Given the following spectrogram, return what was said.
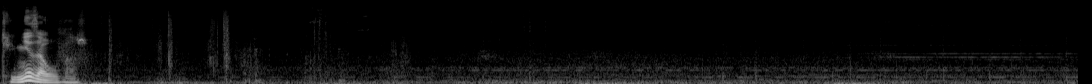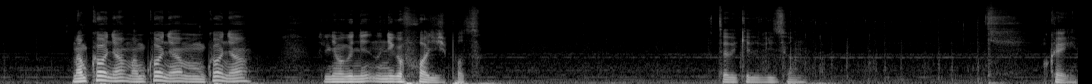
Czyli nie zauważ. Mam konia, mam konia, mam konia. Czyli nie mogę na niego wchodzić pod. Wtedy, kiedy widzę. Okej.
